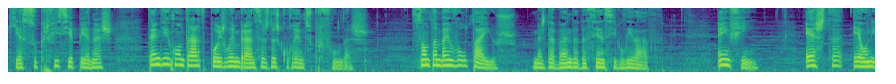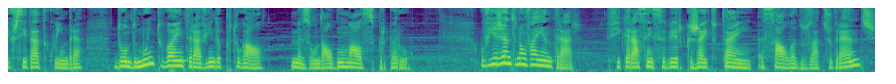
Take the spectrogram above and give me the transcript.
que é superfície apenas, tem de encontrar depois lembranças das correntes profundas. São também volteios, mas da banda da sensibilidade. Enfim, esta é a Universidade de Coimbra, de onde muito bem terá vindo a Portugal, mas onde algum mal se preparou. O viajante não vai entrar, ficará sem saber que jeito tem a sala dos atos grandes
